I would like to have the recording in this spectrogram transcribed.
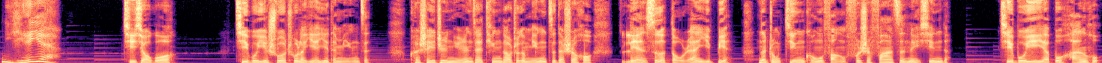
你爷爷？戚孝国。戚不义说出了爷爷的名字。可谁知，女人在听到这个名字的时候，脸色陡然一变，那种惊恐仿佛是发自内心的。戚不义也不含糊，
